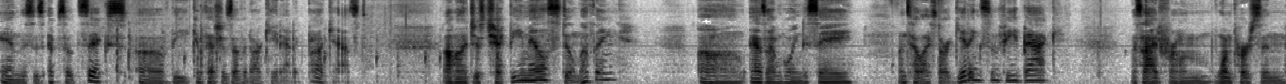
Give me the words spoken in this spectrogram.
and this is episode six of the Confessions of an Arcade Addict podcast. Uh, I just checked emails, still nothing. Uh, as I'm going to say, until I start getting some feedback, aside from one person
